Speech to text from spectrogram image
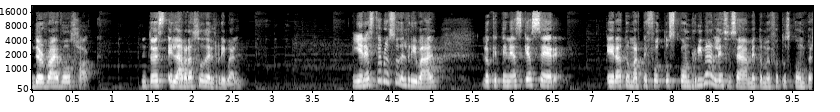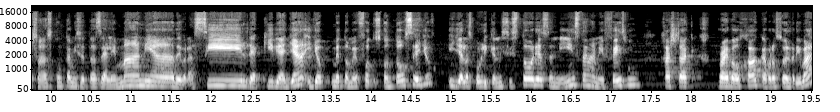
The Rival Hawk. Entonces, el abrazo del rival. Y en este abrazo del rival, lo que tenías que hacer era tomarte fotos con rivales, o sea, me tomé fotos con personas con camisetas de Alemania, de Brasil, de aquí, de allá, y yo me tomé fotos con todos ellos y ya las publiqué en mis historias, en mi Instagram, en mi Facebook, hashtag RivalHawk, abrazo del rival.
